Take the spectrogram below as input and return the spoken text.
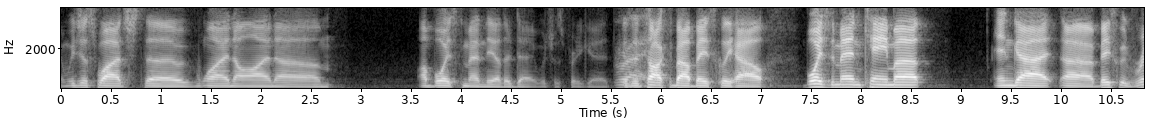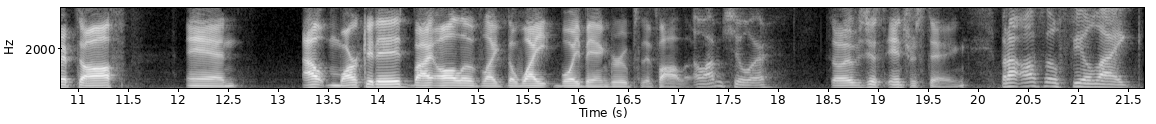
And we just watched the one on um, on Boyz II Men the other day, which was pretty good because it talked about basically how Boyz II Men came up and got uh, basically ripped off and out marketed by all of like the white boy band groups that follow. Oh, I'm sure. So it was just interesting. But I also feel like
